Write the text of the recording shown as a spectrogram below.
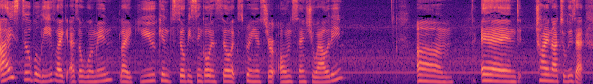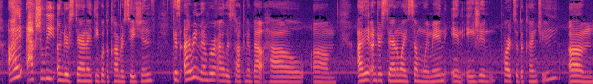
I still believe, like as a woman, like you can still be single and still experience your own sensuality. Um, and try not to lose that. I actually understand. I think what the conversations, because I remember I was talking about how um I didn't understand why some women in Asian parts of the country, um,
